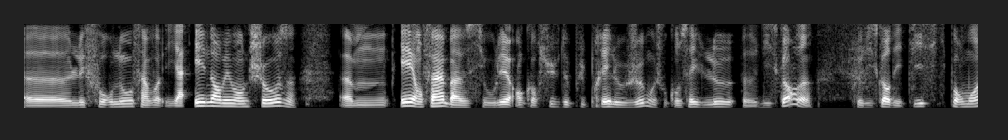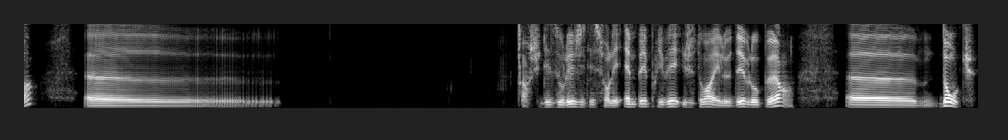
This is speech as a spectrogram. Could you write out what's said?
les fourneaux, enfin voi il y a énormément de choses. Et enfin, bah, si vous voulez encore suivre de plus près le jeu, moi je vous conseille le, Discord. Le Discord est ici pour moi. Alors je suis désolé, j'étais sur les MP privés justement avec le développeur. Donc,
